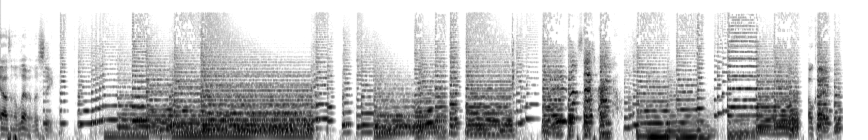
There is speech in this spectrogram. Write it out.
2011. Let's see. Okay,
